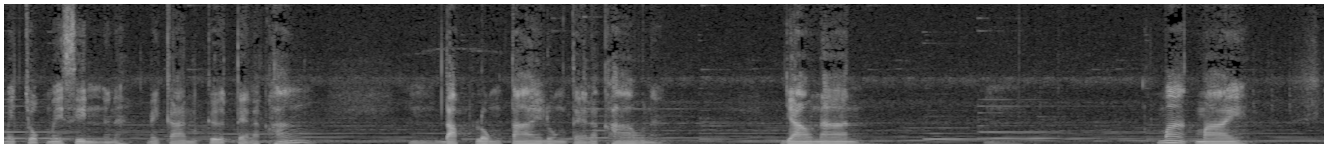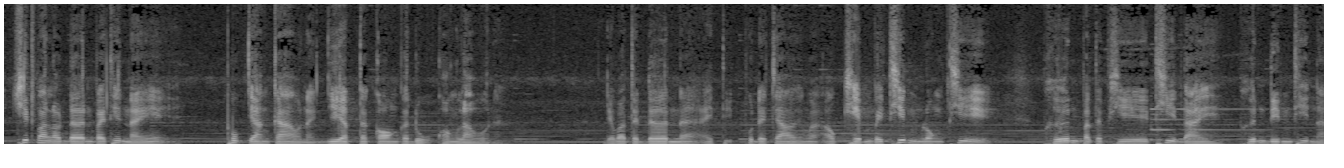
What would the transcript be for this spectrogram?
ไม่จบไม่สิ้นนะนะในการเกิดแต่ละครั้ง ดับลงตายลงแต่ละคราวนะยาวนาน มากมาย คิดว่าเราเดินไปที่ไหน ทุกย่างก้าวนะ่ะเหยียบตะกองกระดูกของเรานะเดี๋ยวว่าแต่เดินนะไอ้พุทธเจ้าใช่ไหมเอาเข็มไปทิ่มลงที่พื้นปฐพีที่ใด พื้นดินที่ไหน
